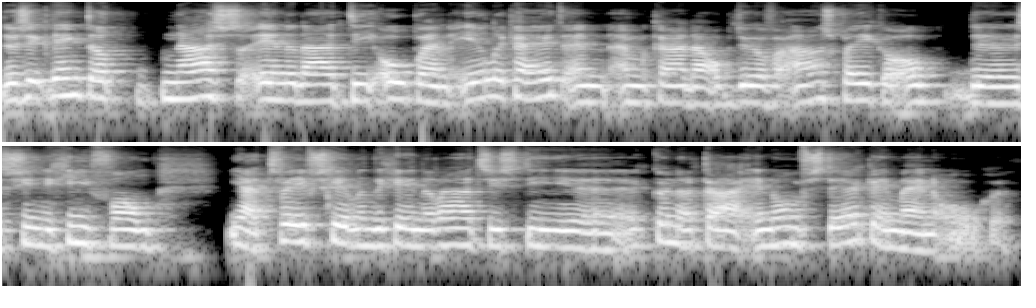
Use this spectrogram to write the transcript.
Dus ik denk dat naast inderdaad die open en eerlijkheid en, en elkaar daarop durven aanspreken, ook de synergie van ja, twee verschillende generaties, die uh, kunnen elkaar enorm versterken in mijn ogen.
